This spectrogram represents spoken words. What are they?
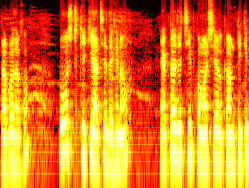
তারপর দেখো পোস্ট কী কী আছে দেখে নাও। একটা হচ্ছে chief commercial cum ticket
